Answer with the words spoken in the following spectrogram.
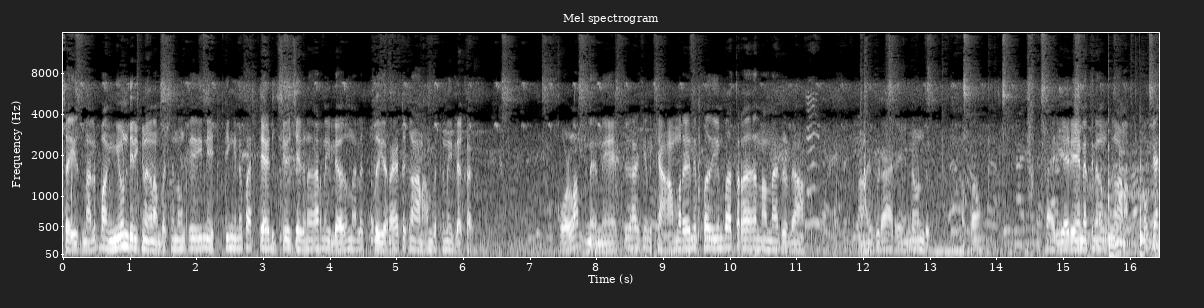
സൈസ് നല്ല ഭംഗികൊണ്ടിരിക്കണ കാണാം. പക്ഷെ നമുക്ക് ഈ നെറ്റ് ഇങ്ങനെ പറ്റ അടിച്ചു വെച്ചേക്കണ കാരണം ഇല്ല. അത് നല്ല ക്ലിയർ ആയിട്ട് കാണാൻ പറ്റണില്ല കഴു കൊള്ളാം. നേരത്തെ കാഴ്ചയിൽ ക്യാമറയിൽ ഇപ്പോൾ അതിയുമ്പോൾ അത്ര നന്നായിട്ടില്ല. ആ ആ ഇവിടെ അരയനുണ്ട് അപ്പം കരിയരയനത്തിന് നമുക്ക് കാണാം. ഓക്കെ?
